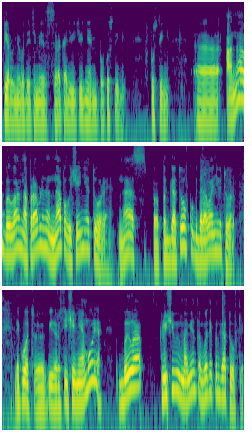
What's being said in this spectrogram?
первыми вот этими 49 днями по пустыне, в пустыне, э, она была направлена на получение Торы, на подготовку к дарованию Торы. Так вот, э, рассечение моря было ключевым моментом в этой подготовке,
